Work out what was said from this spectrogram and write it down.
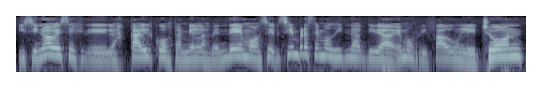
y si no, a veces eh, las calcos también las vendemos, siempre hacemos distintas actividades, hemos rifado un lechón,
